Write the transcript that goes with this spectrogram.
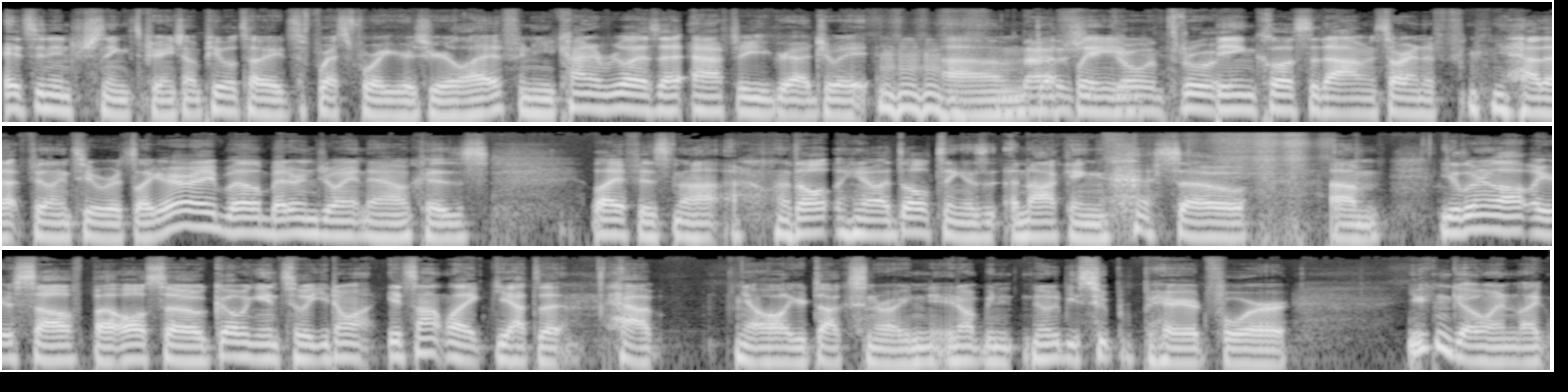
it's an interesting experience. Some people tell you it's the best four years of your life, and you kind of realize that after you graduate. Um, definitely going through it. being close to that, I'm starting to have that feeling too, where it's like, all right, well, better enjoy it now because life is not adult. You know, adulting is a knocking. so um, you learn a lot about yourself, but also going into it, you don't. It's not like you have to have you know all your ducks in a row. You don't be, you know to be super prepared for. You can go in like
